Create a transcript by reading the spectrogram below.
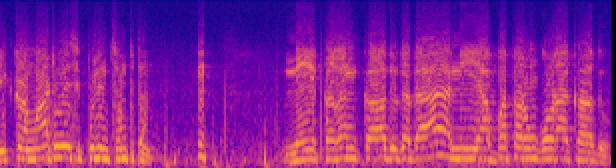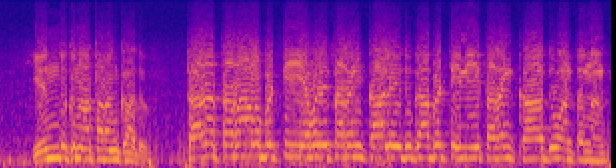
ఇక్కడ మాట వేసి పులిని చంపుతాను. నీ తరం కాదు కదా నీ అబ్బతరం కూడా కాదు. ఎందుకు నా తరం కాదు? తరతరాల బట్టి ఎవరి తరం కాలేదు కాబట్టి నీ తరం కాదు అంటున్నాను.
